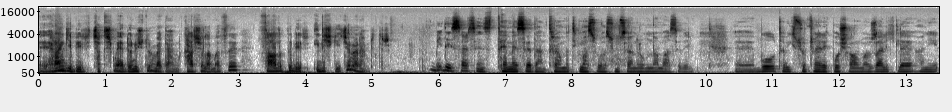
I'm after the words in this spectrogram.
e, herhangi bir çatışmaya dönüştürmeden karşılaması sağlıklı bir ilişki için önemlidir. Bir de isterseniz TMS'den, travmatik mastürbasyon sendromundan bahsedelim. Ee, bu tabii ki sürtünerek boşalma. Özellikle hani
